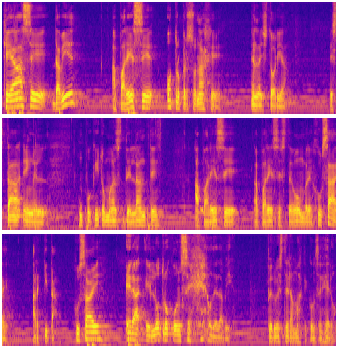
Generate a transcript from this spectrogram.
¿Qué hace David? Aparece otro personaje en la historia. Está en el un poquito más delante aparece aparece este hombre Husai, Arquita. Husai era el otro consejero de David. Pero este era más que consejero,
